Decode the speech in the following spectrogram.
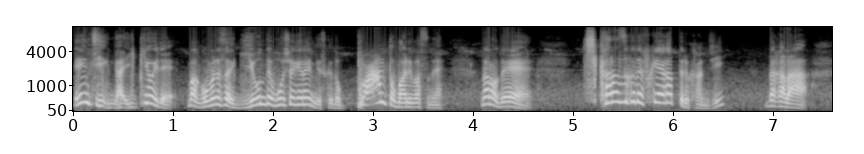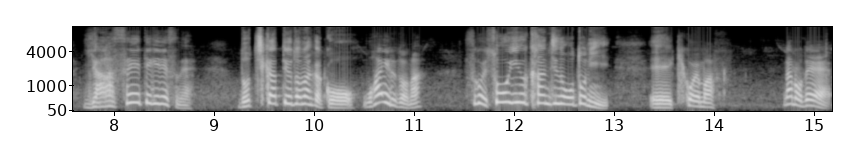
うエンジンが勢いでまあごめんなさい擬音で申し訳ないんですけどバーンと回りますね。なので力ずくで吹き上がってる感じ。だから野生的ですね。どっちかっていうとなんかこうワイルドなすごいそういう感じの音に、えー、聞こえます。なので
